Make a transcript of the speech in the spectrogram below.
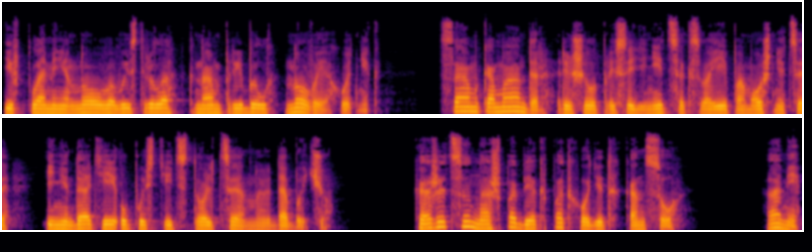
И в пламени нового выстрела к нам прибыл новый охотник. Сам командир решил присоединиться к своей помощнице и не дать ей упустить столь ценную добычу. Кажется, наш побег подходит к концу. «Ами»,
